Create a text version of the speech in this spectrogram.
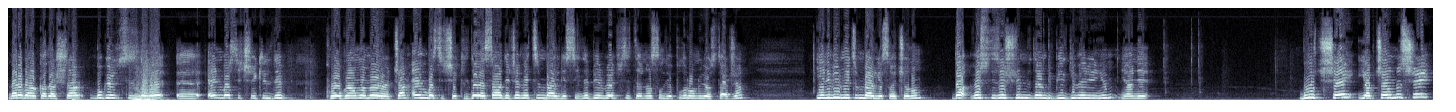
Merhaba arkadaşlar. Bugün sizlere e, en basit şekilde programlama öğreteceğim. En basit şekilde ve sadece metin belgesiyle bir web site nasıl yapılır onu göstereceğim. Yeni bir metin belgesi açalım. Da, ve size şimdiden bir bilgi vereyim. Yani bu şey yapacağımız şey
